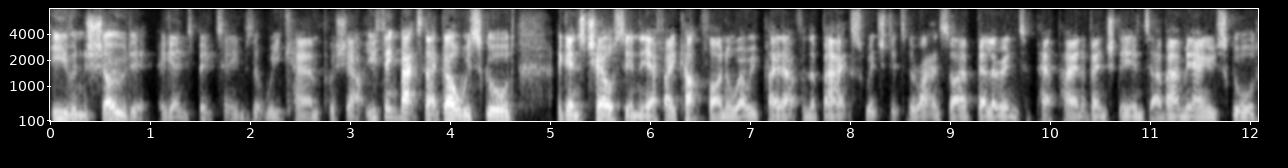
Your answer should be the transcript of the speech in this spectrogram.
even showed it against big teams that we can push out. You think back to that goal we scored against Chelsea in the FA Cup final, where we played out from the back, switched it to the right hand side, Bella into Pepe, and eventually into Aubameyang, who scored.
